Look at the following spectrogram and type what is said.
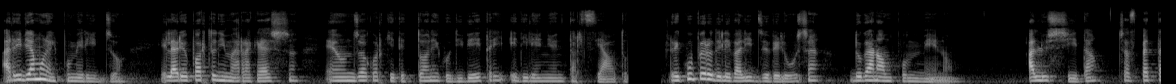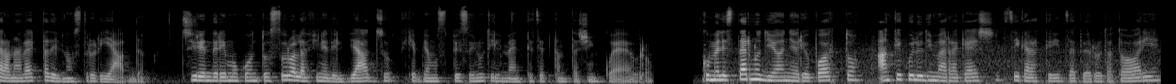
Arriviamo nel pomeriggio e l'aeroporto di Marrakesh è un gioco architettonico di vetri e di legno intarsiato. Recupero delle valigie veloce, dogana un po' meno. All'uscita ci aspetta la navetta del nostro Riyadh ci renderemo conto solo alla fine del viaggio che abbiamo speso inutilmente 75 euro. Come l'esterno di ogni aeroporto, anche quello di Marrakesh si caratterizza per rotatorie,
